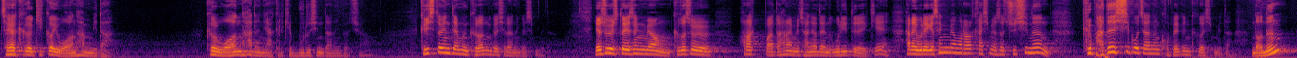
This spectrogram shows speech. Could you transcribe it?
제가 그걸 기꺼이 원합니다. 그걸 원하느냐 그렇게 물으신다는 거죠. 그리스도인 되면 그런 것이라는 것입니다. 예수 그리스도의 생명 그것을 허락받아 하나님의 자녀된 우리들에게 하나님 우리에게 생명을 허락하시면서 주시는 그 받으시고자 하는 고백은 그것입니다. 너는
